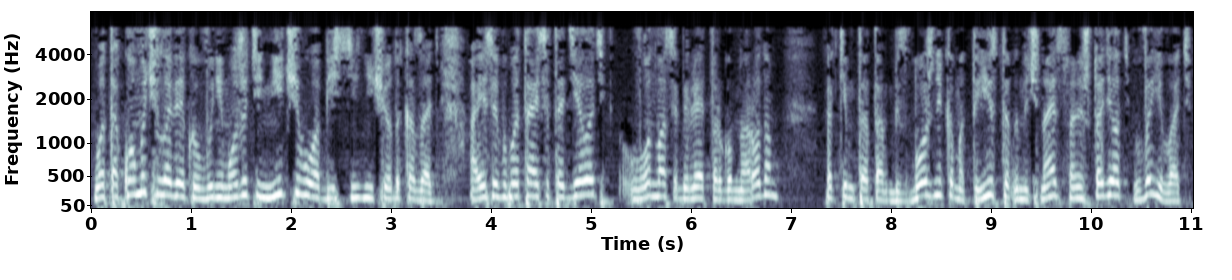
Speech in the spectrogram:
Вот такому человеку вы не можете ничего объяснить, ничего доказать. А если вы попытаетесь это делать, он вас объявляет торгом народом, каким-то там безбожником, атеистом, и начинает с вами что делать? Воевать.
